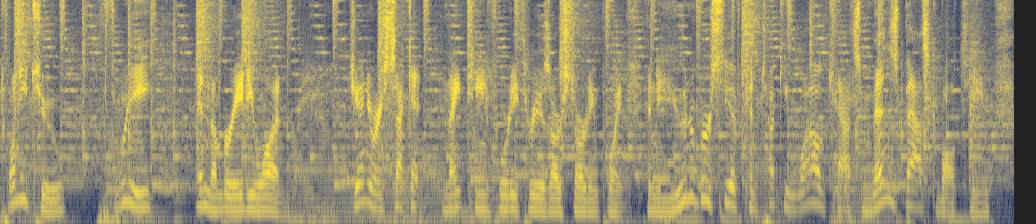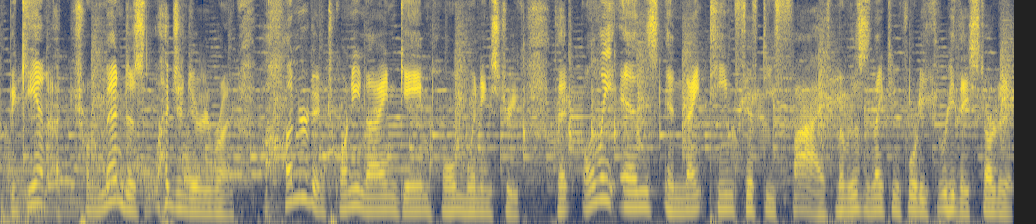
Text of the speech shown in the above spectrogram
22, 3, and number 81. January 2nd, 1943 is our starting point, and the University of Kentucky Wildcats men's basketball team began a tremendous legendary run, a 129 game home winning streak that only ends in 1955. Remember, this is 1943 they started it.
